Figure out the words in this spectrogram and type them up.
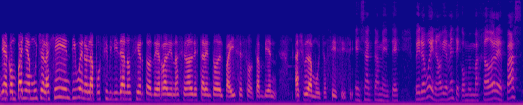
me acompaña mucho la gente y bueno, la posibilidad, ¿no es cierto?, de Radio Nacional de estar en todo el país, eso también ayuda mucho, sí, sí, sí. Exactamente. Pero bueno, obviamente como embajadora de paz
